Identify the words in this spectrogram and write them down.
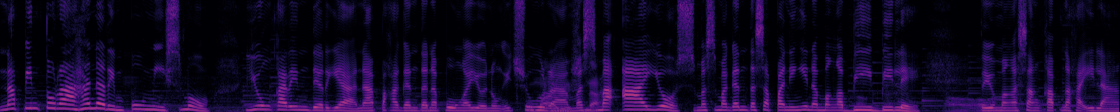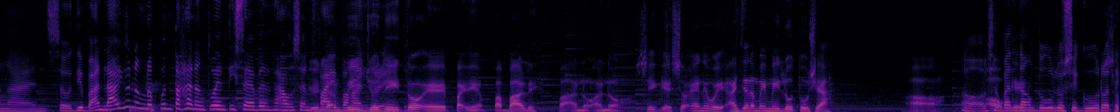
napinturahan na rin po mismo yung karinderya. Napakaganda na po ngayon nung itsura. Umayos Mas na. Maayos, mas maganda sa paningin ng mga bibili. Ito yung mga sangkap na kailangan. So, di ba? Ang layo nang napuntahan ng 27,500. Yun lang video dito, eh, pa, pabali, paano-ano. Sige, so anyway, andyan na may may luto siya. Oo. Oo, sa Okay. bandang dulo siguro. So,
